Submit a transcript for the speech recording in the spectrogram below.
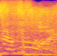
some more.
